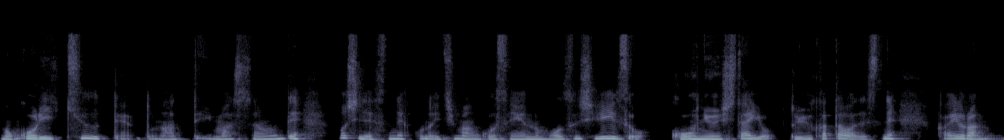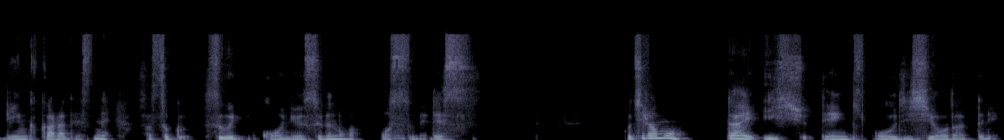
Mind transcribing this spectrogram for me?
残り9点となっていましたので、もしですね、この1万5000円のモズシリーズを購入したいよという方はですね、概要欄のリンクからですね、早速すぐに購入するのがおすすめです。こちらも第1種電気工事仕様だったり、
